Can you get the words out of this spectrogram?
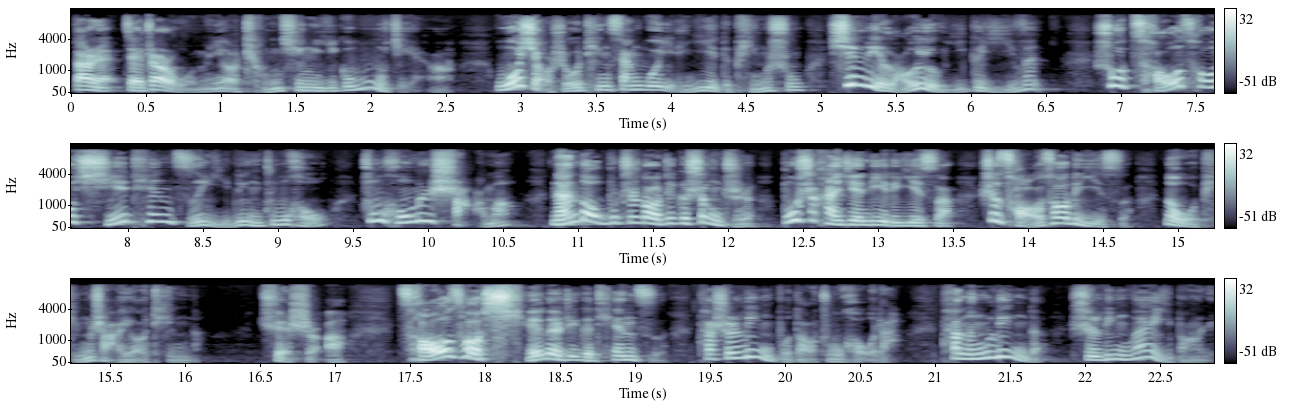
当然，在这儿我们要澄清一个误解啊。我小时候听《三国演义》的评书，心里老有一个疑问：说曹操挟天子以令诸侯，诸侯们傻吗？难道不知道这个圣旨不是汉献帝的意思啊，是曹操的意思？那我凭啥要听呢？确实啊，曹操挟了这个天子，他是令不到诸侯的，他能令的是另外一帮人，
